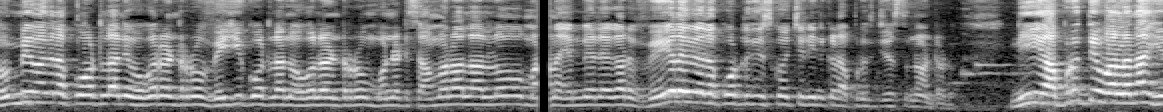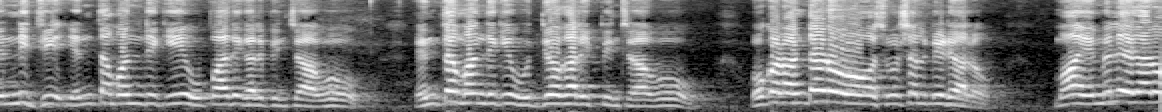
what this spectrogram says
తొమ్మిది వందల కోట్లని ఒకరంటారు వెయ్యి కోట్లని ఒకరంటారు మొన్నటి సమరాలలో మన ఎమ్మెల్యే గారు వేల వేల కోట్లు తీసుకొచ్చి నేను ఇక్కడ అభివృద్ధి చేస్తున్నా అంటాడు. నీ అభివృద్ధి వలన ఎన్ని జీ ఎంతమందికి ఉపాధి కల్పించావు? ఎంతమందికి ఉద్యోగాలు ఇప్పించావు? ఒకడు అంటాడు సోషల్ మీడియాలో మా ఎమ్మెల్యే గారు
